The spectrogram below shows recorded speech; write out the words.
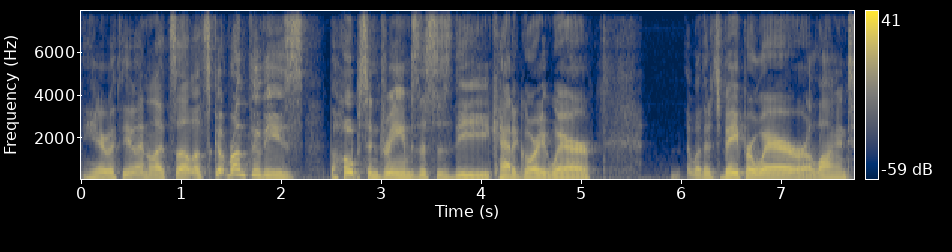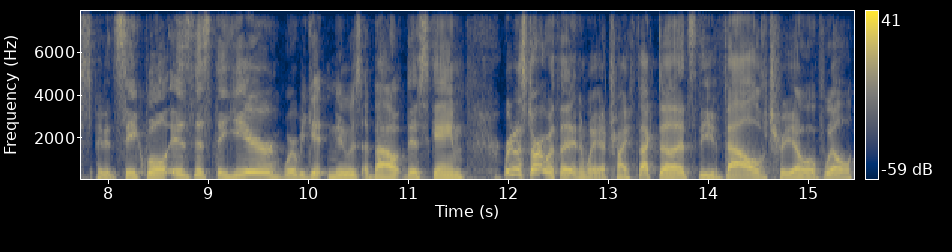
here with you. And let's uh, let's go run through these the hopes and dreams. This is the category where whether it's vaporware or a long anticipated sequel, is this the year where we get news about this game? We're going to start with it in a way a trifecta. It's the Valve trio of will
